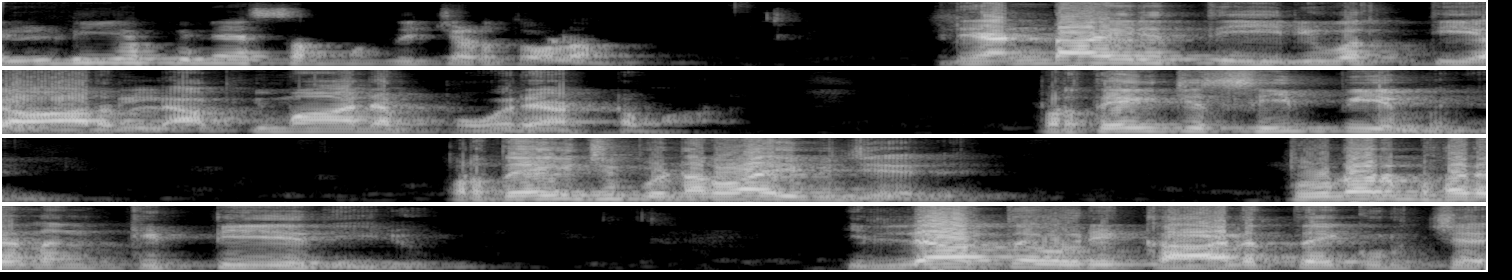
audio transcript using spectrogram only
എൽ ഡി എഫിനെ സംബന്ധിച്ചിടത്തോളം രണ്ടായിരത്തി ഇരുപത്തി ആറിൽ അഭിമാന പോരാട്ടമാണ്. പ്രത്യേകിച്ച് സി പി എമ്മിന് പ്രത്യേകിച്ച് പിണറായി വിജയന് തുടർഭരണം കിട്ടിയേ തീരൂ. ഇല്ലാത്ത ഒരു കാലത്തെക്കുറിച്ച്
